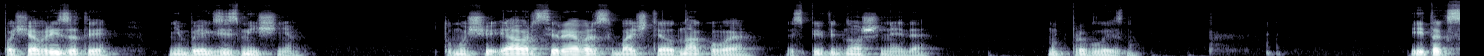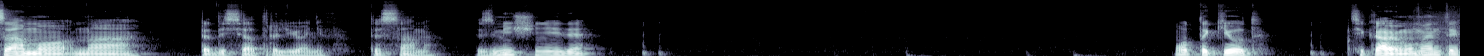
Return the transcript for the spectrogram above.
почав різати ніби як зі зміщенням. Тому що і аверс, і реверс, бачите, однакове співвідношення йде. Ну, приблизно. І так само на 50 трильйонів. Те саме. Зміщення йде. От такі от цікаві моменти.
